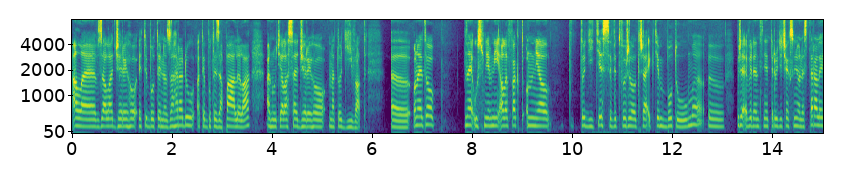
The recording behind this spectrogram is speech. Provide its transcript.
ale vzala Jerryho i ty boty na zahradu a ty boty zapálila a nutila se Jerryho na to dívat. Uh, ono je to ne úsměvný, ale fakt on měl to dítě si vytvořilo třeba i k těm botům, uh, protože evidentně ty rodiče, se měl nestarali,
